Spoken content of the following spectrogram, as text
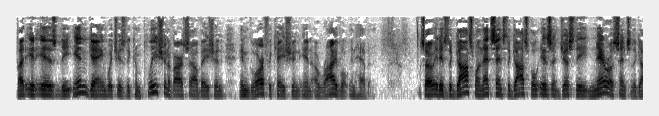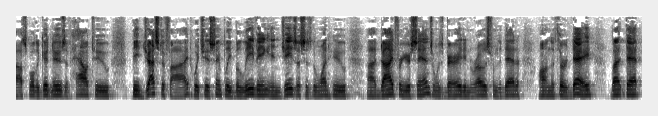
but it is the end game which is the completion of our salvation in glorification in arrival in heaven so it is the gospel. In that sense, the gospel isn't just the narrow sense of the gospel, the good news of how to be justified, which is simply believing in Jesus as the one who uh, died for your sins and was buried and rose from the dead on the third day, but that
